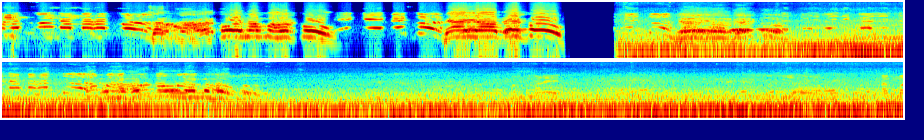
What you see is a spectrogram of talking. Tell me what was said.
ಹಕ್ಕು ನಮ್ಮ ಹಕ್ಕು. ಸರ್, ಹಕ್ಕು ನಮ್ಮ ಹಕ್ಕು ನ್ಯಾಯ ಬೇಕು. ಬೇಕು ನ್ಯಾಯ ಬೇಕು ನಮ್ಮ ಹಕ್ಕು ನಮ್ಮ ಹಕ್ಕು. ನಮ್ಮ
